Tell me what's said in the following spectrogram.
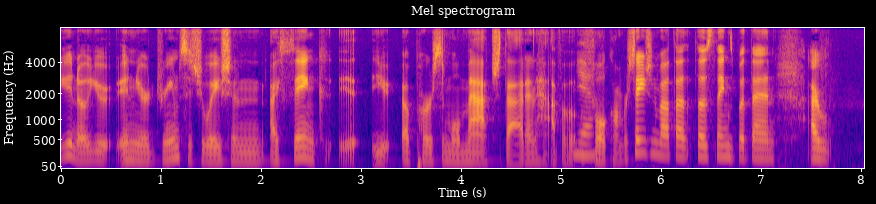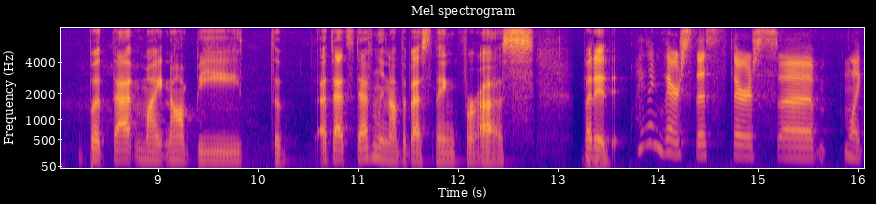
you know you're in your dream situation. I think it, you, a person will match that and have a Yeah. full conversation about that, those things. But then I, but that might not be the. uh, That's definitely not the best thing for us. But it I think there's this there's uh, like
